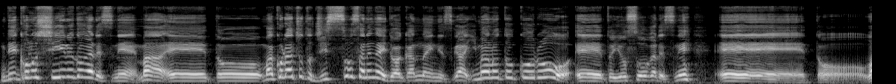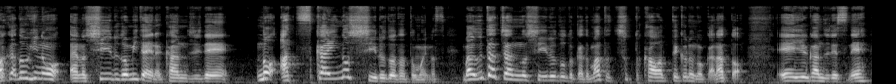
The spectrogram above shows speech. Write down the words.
で、このシールドがですね、まあ、えっ、ー、と、まあ、これはちょっと実装されないとわかんないんですが、今のところ、えっ、ー、と、予想がですね、えっ、ー、と、若時の、あの、シールドみたいな感じで、の扱いのシールドだと思います。まあ、うたちゃんのシールドとかでまたちょっと変わってくるのかなとえいう感じですね。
